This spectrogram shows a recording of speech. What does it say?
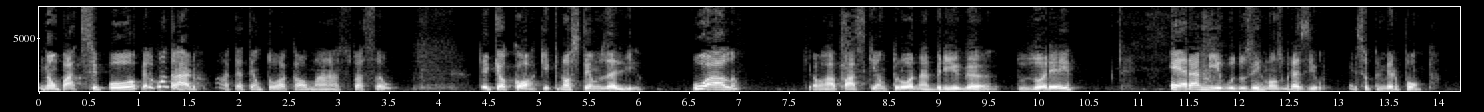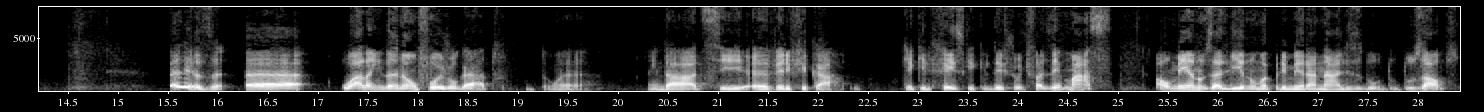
não participou, pelo contrário, até tentou acalmar a situação. O que, que ocorre? O que, que nós temos ali? O Alan, que é o rapaz que entrou na briga dos Oreia, era amigo dos irmãos Brasil. Esse é o primeiro ponto. Beleza. Uh, o Alan ainda não foi julgado, então é, ainda há de se é, verificar o que, que ele fez, o que, que ele deixou de fazer, mas, ao menos ali numa primeira análise do, do, dos autos,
